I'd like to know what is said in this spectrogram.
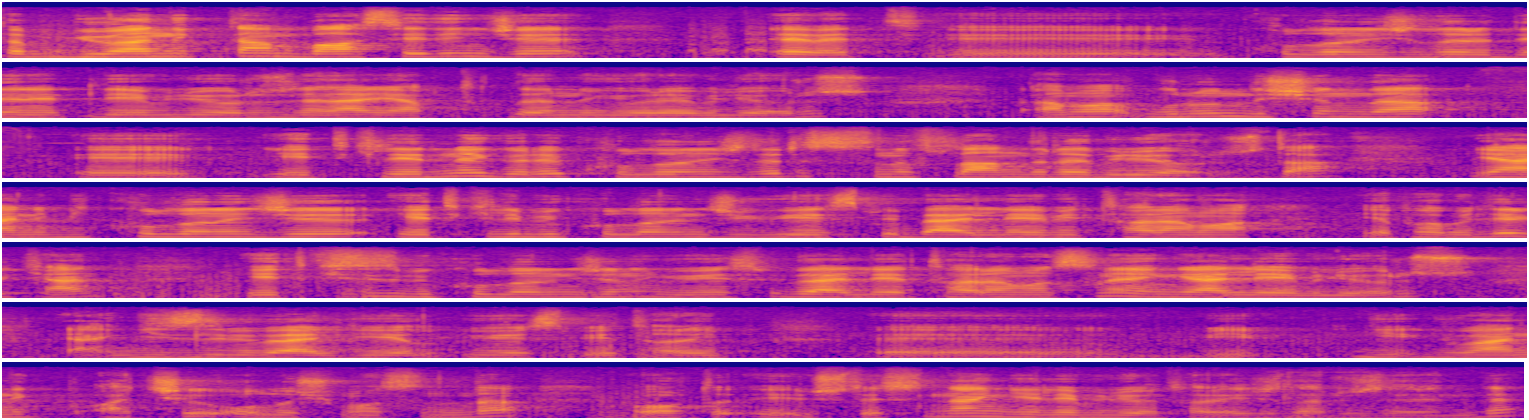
Tabii güvenlikten bahsedince evet e, kullanıcıları denetleyebiliyoruz, neler yaptıklarını görebiliyoruz. Ama bunun dışında e, yetkilerine göre kullanıcıları sınıflandırabiliyoruz da. Yani bir kullanıcı, yetkili bir kullanıcı USB belleğe bir tarama yapabilirken yetkisiz bir kullanıcının USB belleğe taramasını engelleyebiliyoruz. Yani gizli bir belgeyi USB'ye tarayıp e, bir gü- güvenlik açığı oluşmasında orta, e, üstesinden gelebiliyor tarayıcılar üzerinde.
